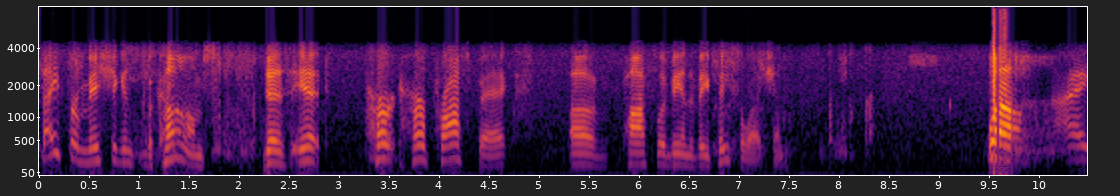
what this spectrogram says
safer Michigan becomes, does it hurt her prospects of possibly being the VP selection? Well, I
